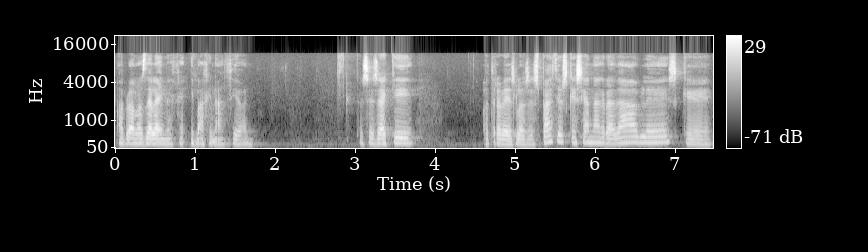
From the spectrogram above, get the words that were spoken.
hablamos de la imaginación. Entonces aquí, otra vez, los espacios que sean agradables, que,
